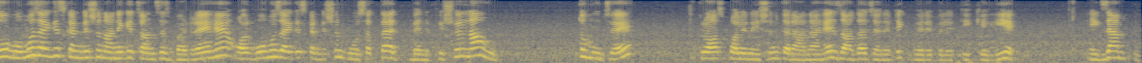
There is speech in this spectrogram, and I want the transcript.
तो होमोजाइगस कंडीशन आने के चांसेस बढ़ रहे हैं और होमोजाइगस कंडीशन हो सकता है बेनिफिशियल ना हो। तो मुझे क्रॉस पॉलिनेशन कराना है ज़्यादा जेनेटिक वेरिएबिलिटी के लिए। एग्ज़ाम्पल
